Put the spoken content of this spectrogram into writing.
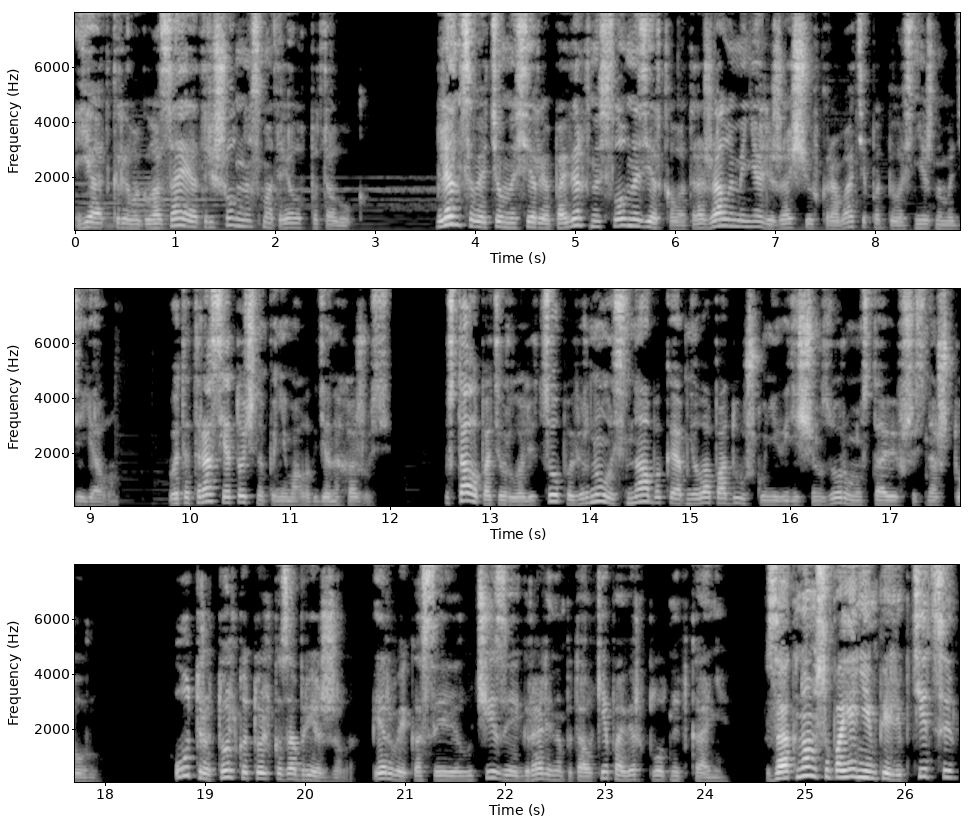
Я открыла глаза и отрешенно смотрела в потолок. Глянцевая темно-серая поверхность, словно зеркало, отражала меня, лежащую в кровати под белоснежным одеялом. В этот раз я точно понимала, где нахожусь. Устало потерла лицо, повернулась на бок и обняла подушку, невидящим взором уставившись на штору. Утро только-только забрезжило. Первые косые лучи заиграли на потолке поверх плотной ткани. За окном с упоением пели птицы,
